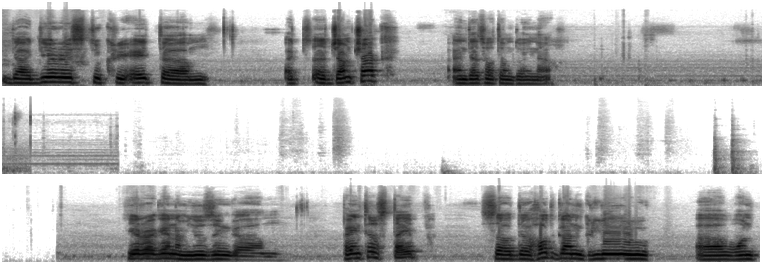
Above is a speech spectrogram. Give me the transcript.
The idea is to create um, a, a jump chuck and that's what I'm doing now. Here again I'm using um, painter's tape. So the hot gun glue uh, won't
